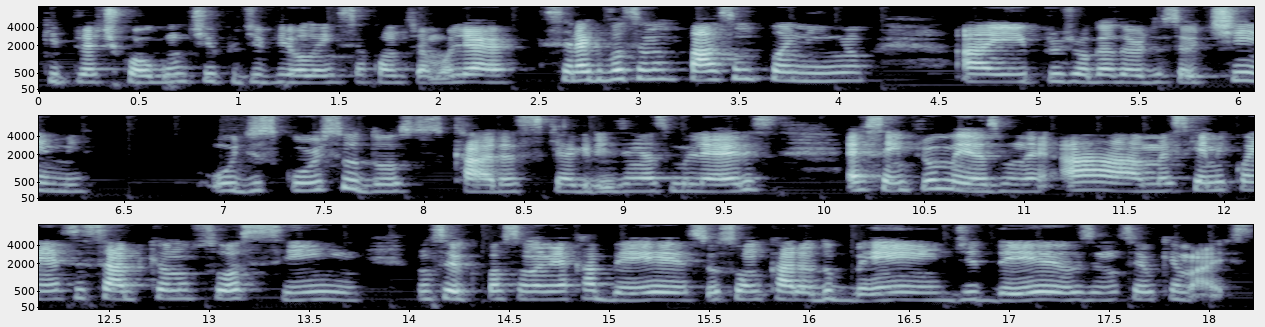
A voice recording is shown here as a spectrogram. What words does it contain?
que praticou algum tipo de violência contra a mulher? Será que você não passa um paninho aí pro jogador do seu time? O discurso dos caras que agridem as mulheres é sempre o mesmo, né? Ah, mas quem me conhece sabe que eu não sou assim, não sei o que passou na minha cabeça, eu sou um cara do bem, de Deus e não sei o que mais.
